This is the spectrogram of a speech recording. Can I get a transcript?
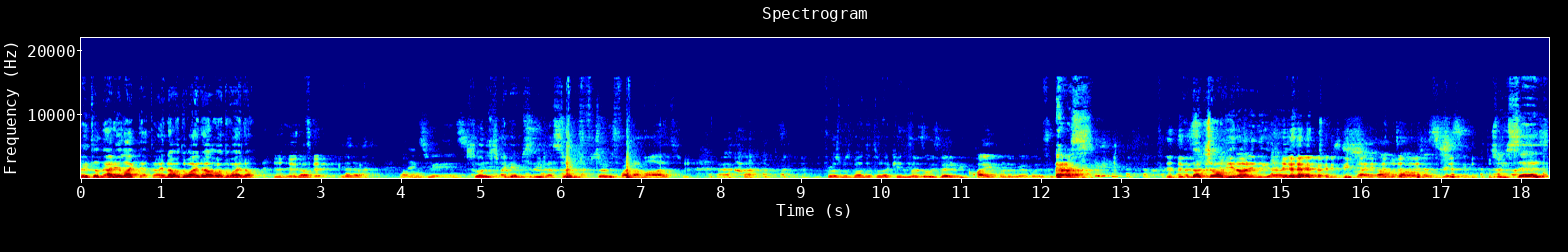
They tell me, how do you like that? Do I know? Do I know? Or do I know? You know. You know. What was your answer? So I gave him some, you got service, certified, I'm honest. First was the Torah, can So it's always better to be quiet in front of the rabbis. I'm not sure if you know anything. huh? Just be quiet. Don't talk, just listen. So he says,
